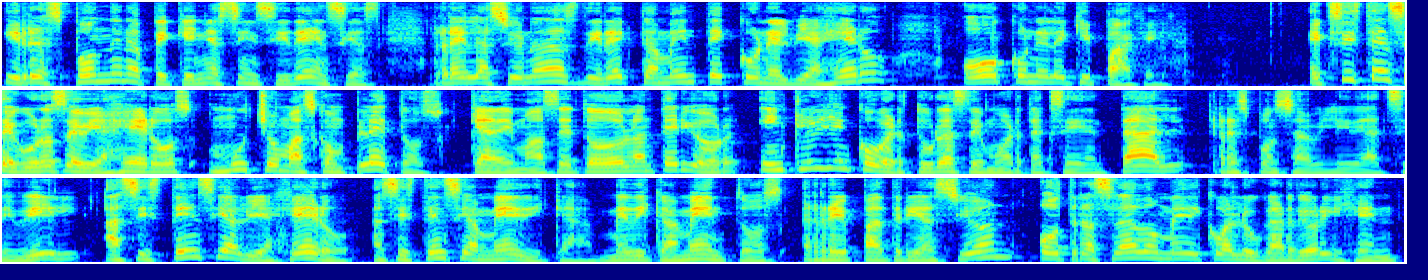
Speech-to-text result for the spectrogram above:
y responden a pequeñas incidencias relacionadas directamente con el viajero o con el equipaje. Existen seguros de viajeros mucho más completos, que además de todo lo anterior, incluyen coberturas de muerte accidental, responsabilidad civil, asistencia al viajero, asistencia médica, medicamentos, repatriación o traslado médico al lugar de origen,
